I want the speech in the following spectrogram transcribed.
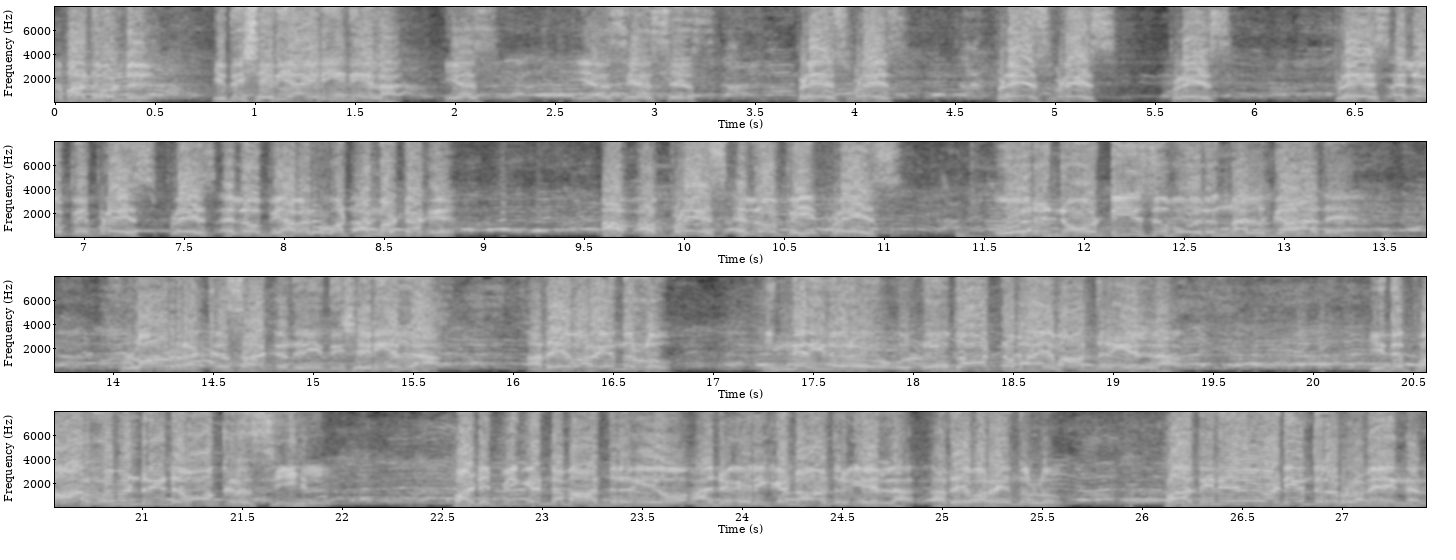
അപ്പൊ അതുകൊണ്ട് ഇത് ശരിയായ രീതിയല്ല. Yes yes yes yes please please please please please please L O P please please L O P അവർ അങ്ങോട്ടേക്ക് please L O P please ഒരു നോട്ടീസ് പോലും നൽകാതെ ഫ്ലോർ റക്കസാക്കുന്ന രീതി ശരിയല്ല. അതേ പറയുന്നുള്ളൂ. ഇങ്ങനെ ഇതൊരു ഒരു ഉദാത്തമായ മാതൃകയല്ല. ഇത് പാർലമെന്ററി ഡെമോക്രസിയിൽ പഠിപ്പിക്കേണ്ട മാതൃകയോ അനുകരിക്കേണ്ട മാതൃകയല്ല. അതേ പറയുന്നുള്ളൂ. പതിനേഴ് അടിയന്തര പ്രമേയങ്ങൾ.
